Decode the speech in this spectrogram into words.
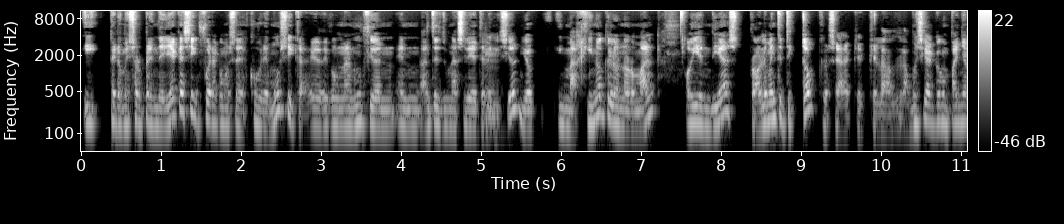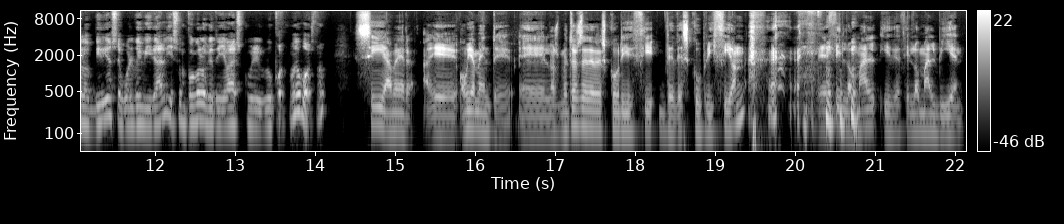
y, pero me sorprendería que así fuera como se descubre música, con un anuncio en, antes de una serie de mm. televisión. Yo imagino que lo normal hoy en día es probablemente TikTok, o sea, que, la, la, música que acompaña los vídeos se vuelve viral y es un poco lo que te lleva a descubrir grupos nuevos, ¿no? Sí, a ver, eh, obviamente, eh, los métodos de, de descubrición, decirlo mal y decirlo mal bien,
